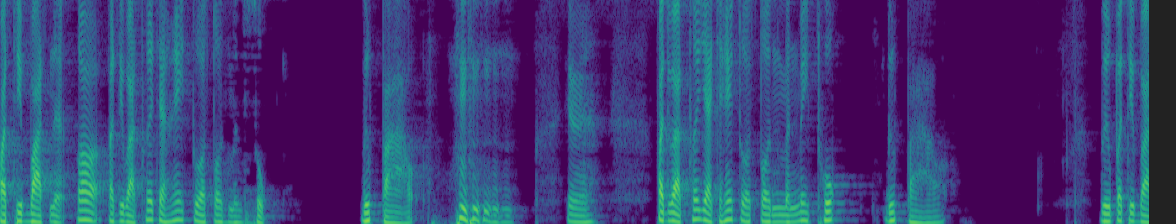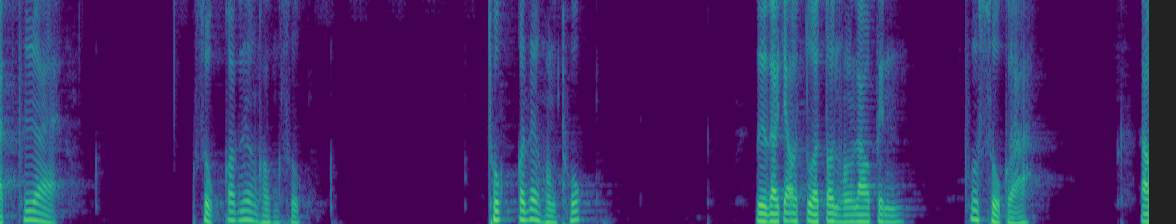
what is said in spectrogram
ปฏิบัติเนี่ย ก็ปฏิบัติเพื่อจะให้ตัวตนมันสุข หรือเปล่าใช่ไหมปฏิบัติเพื่ออยากจะให้ตัวตนมันไม่ทุกข์หรือเปล่า หรือปฏิบัติเพื่อสุขก็เรื่องของสุข ทุกข์ก็เรื่องของทุกข์ หรือเราจะเอาตัวตนของเราเป็นผู้สุขหรอเรา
